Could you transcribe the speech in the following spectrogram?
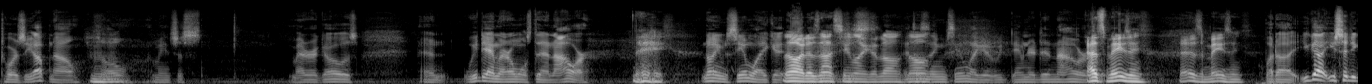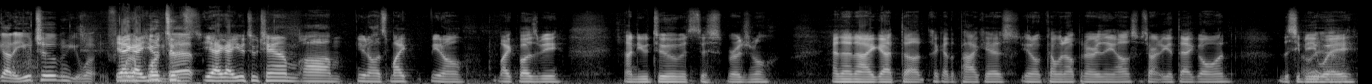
towards the up now. So Mhm. I mean, it's just a matter of goes. And we damn near almost did an hour. Hey. It don't even seem like it. No, it does not It seem just- like it at all. It No. doesn't even seem like it. We damn near did an hour. That's amazing. That is amazing. But uh, you got you said you got a YouTube. You, you yeah, I got YouTube. that- Yeah, I got YouTube channel. Um, you know, it's Mike. You know, Mike Busby on YouTube. It's just original. And then I got the I got the podcast. You know, coming up and everything else. I'm starting to get that going. The CBD Oh, yeah. way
